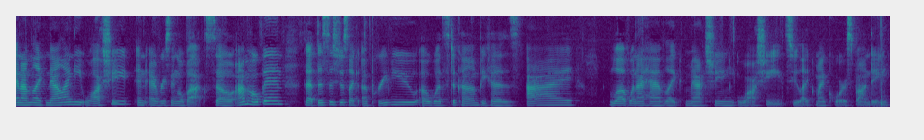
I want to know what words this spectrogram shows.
And I'm like, now I need washi in every single box. So I'm hoping that this is just like a preview of what's to come because I love when I have like matching washi to like my corresponding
